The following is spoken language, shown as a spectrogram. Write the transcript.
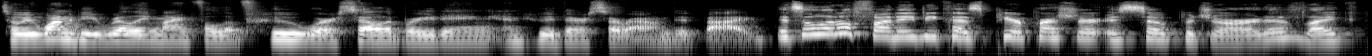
So we want to be really mindful of who we're celebrating and who they're surrounded by. It's a little funny because peer pressure is so pejorative. Like,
